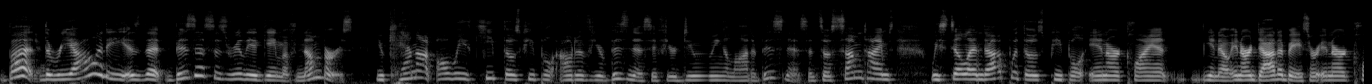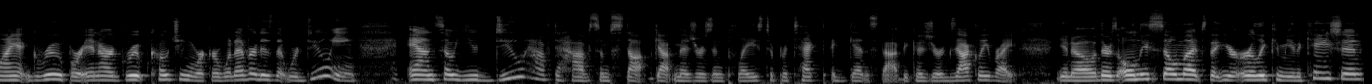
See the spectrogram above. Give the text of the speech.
but the reality is that business is really a game of numbers. You cannot always keep those people out of your business if you're doing a lot of business. And so sometimes we still end up with those people in our client, you know, in our database or in our client group or in our group coaching work or whatever it is that we're doing. And so you do have to have some stopgap measures in place to protect against that because you're exactly right. You know, there's only so much that your early communication,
